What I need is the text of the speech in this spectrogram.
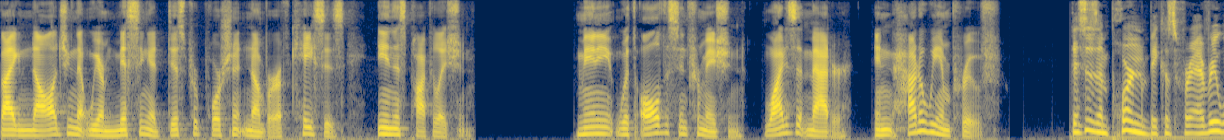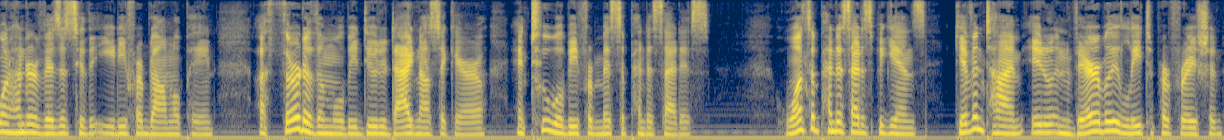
by acknowledging that we are missing a disproportionate number of cases in this population. Manny, with all this information, why does it matter and how do we improve? This is important because for every 100 visits to the ED for abdominal pain, a third of them will be due to diagnostic error and two will be for missed appendicitis. Once appendicitis begins, given time, it will invariably lead to perforation,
